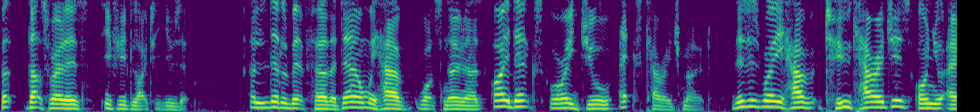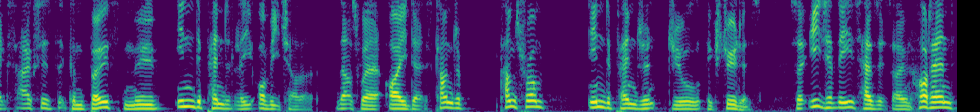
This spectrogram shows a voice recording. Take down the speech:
But that's where it is if you'd like to use it. A little bit further down, we have what's known as IDEX or a dual X carriage mode. This is where you have two carriages on your X axis that can both move independently of each other. That's where IDEX comes from, independent dual extruders. So each of these has its own hot end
